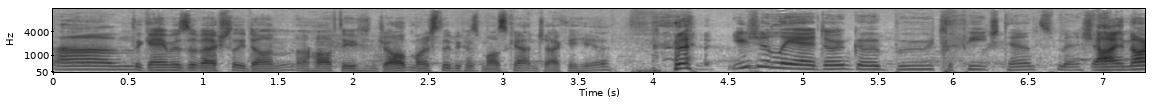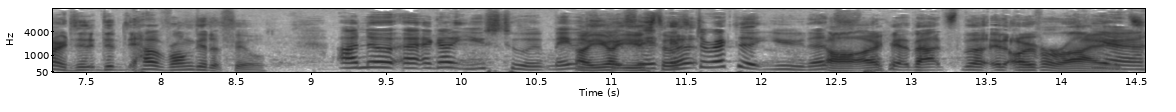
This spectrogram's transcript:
Um, The gamers have actually done a half decent job, mostly because Muscat and Jack are here. usually I don't go boo to Peach Down Smash. I know. Did, did how wrong did it feel? I know. I, got used to it. Maybe. Oh, it's you got used it, to It's directed at you. That's. oh, okay. That's the it overrides. Yeah.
